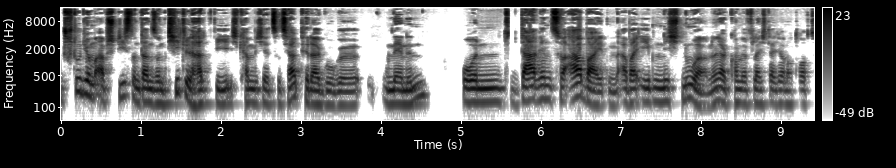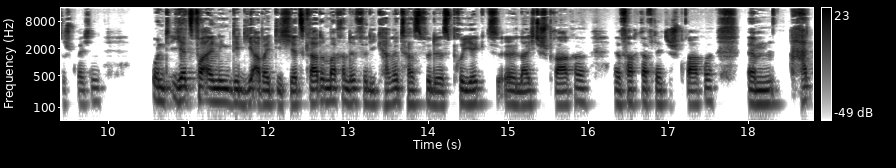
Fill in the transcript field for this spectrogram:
Studium abschließt und dann so einen Titel hat, wie ich kann mich jetzt Sozialpädagoge nennen und darin zu arbeiten, aber eben nicht nur. Ne? Da kommen wir vielleicht gleich auch noch drauf zu sprechen. Und jetzt vor allen Dingen die, die Arbeit, die ich jetzt gerade mache, ne, für die Caritas, für das Projekt äh, leichte Sprache, äh, Fachkraft leichte Sprache, ähm, hat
